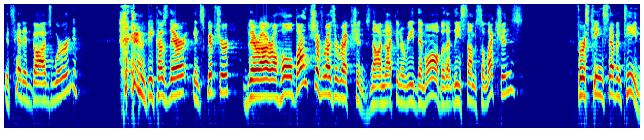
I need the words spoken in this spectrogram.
It's headed God's Word, because there in Scripture there are a whole bunch of resurrections. Now, I'm not going to read them all, but at least some selections. 1 Kings 17.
